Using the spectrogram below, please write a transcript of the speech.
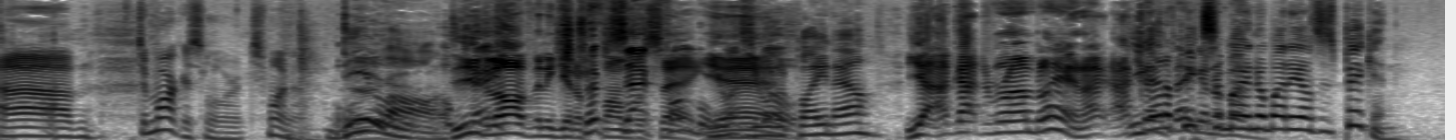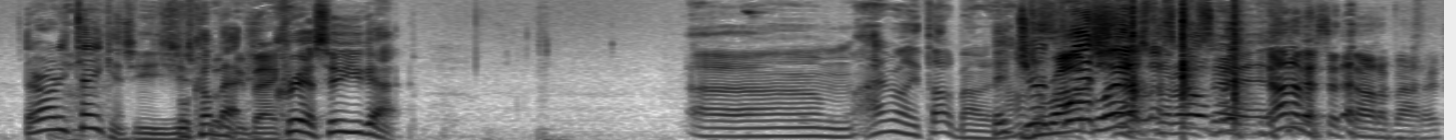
Um, DeMarcus Lawrence. Why not? D Law. D Law finna get Strip a fumble sack sack. fumble. Yeah. You want to play now? Yeah, I got to run Bland. I, I You got to pick somebody nobody else is picking. They're already taken. geez, you we'll just come put me back. back Chris, who you got? Um, I haven't really thought about it. It's honestly. your DaRon question. Bland, That's what I'm saying. None of us had thought about it.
